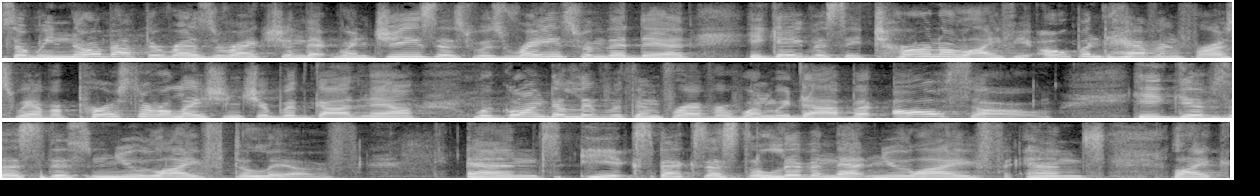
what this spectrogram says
So we know about the resurrection that when Jesus was raised from the dead, he gave us eternal life. He opened heaven for us. We have a personal relationship with God now. We're going to live with him forever when we die, but also He gives us this new life to live. And He expects us to live in that new life. And like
